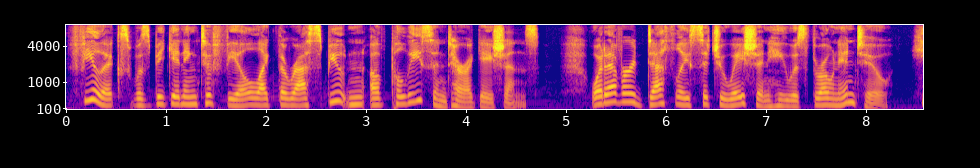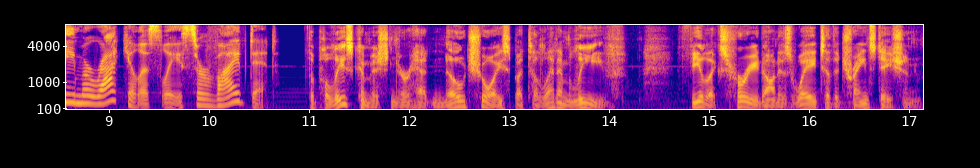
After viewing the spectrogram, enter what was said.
Felix was beginning to feel like the Rasputin of police interrogations. Whatever deathly situation he was thrown into, he miraculously survived it. The police commissioner had no choice but to let him leave. Felix hurried on his way to the train station.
